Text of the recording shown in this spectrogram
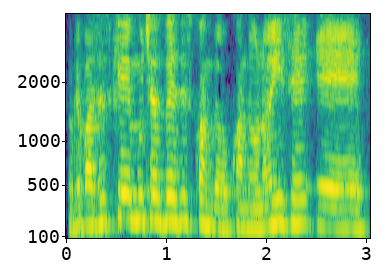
Lo que pasa es que muchas veces cuando, cuando uno dice eh,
